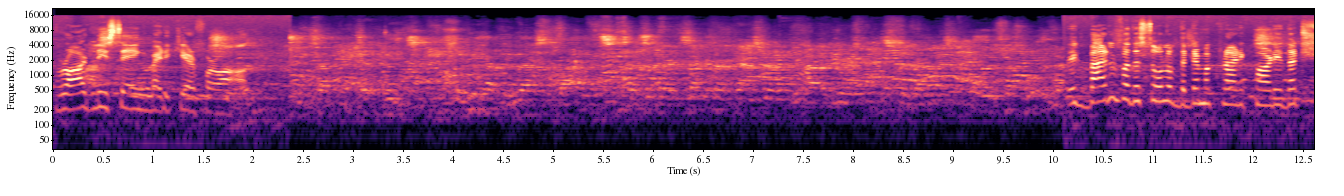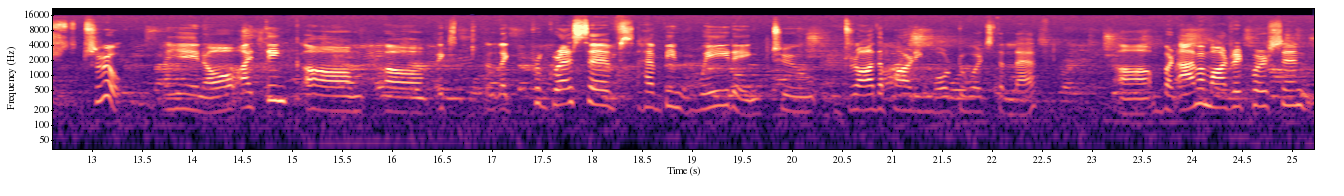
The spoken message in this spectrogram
broadly saying Medicare for all. A battle for the soul of the Democratic Party, that's true. You know, I think um, uh, like progressives have been waiting to draw the party more towards the left. Uh, but I'm a moderate person,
